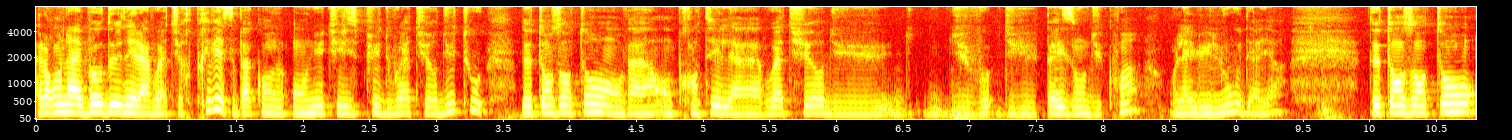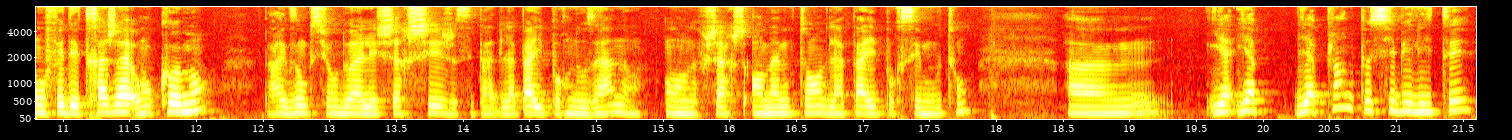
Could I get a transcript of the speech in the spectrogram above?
Alors on a abandonné la voiture privée, c'est pas qu'on n'utilise plus de voiture du tout. De temps en temps, on va emprunter la voiture du, paysan du coin, on la lui loue d'ailleurs. De temps en temps, on fait des trajets en commun, par exemple, si on doit aller chercher, je sais pas, de la paille pour nos ânes, on cherche en même temps de la paille pour ses moutons. Il euh, y, a plein de possibilités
